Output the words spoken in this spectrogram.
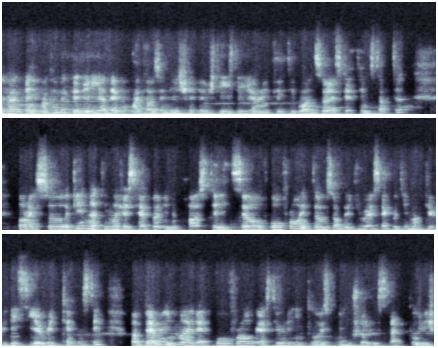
everyone and welcome back to daily update of 1000 days challenge. This is day 851, so let's get things started. Alright, so again, nothing much has happened in the past day itself. Overall, in terms of the US equity market, we did see a red candlestick, but bear in mind that overall we are still leaning towards neutral to slight bullish,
